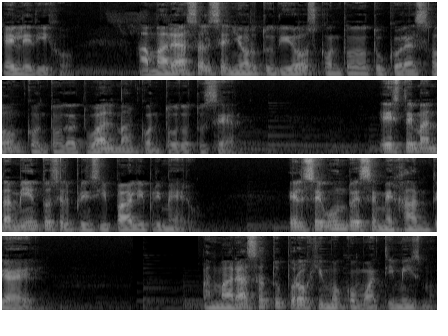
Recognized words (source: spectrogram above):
Él le dijo, Amarás al Señor tu Dios con todo tu corazón, con toda tu alma, con todo tu ser. Este mandamiento es el principal y primero. El segundo es semejante a él. Amarás a tu prójimo como a ti mismo.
